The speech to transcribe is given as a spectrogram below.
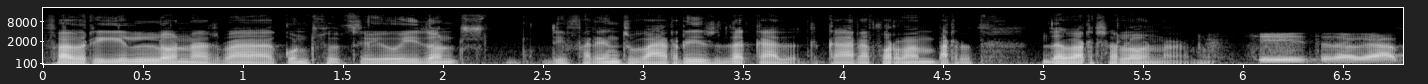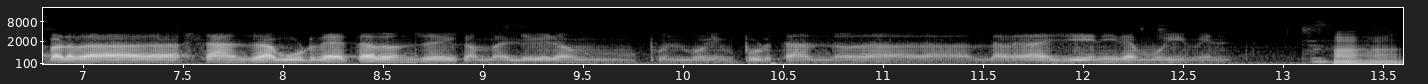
fabril on es va construir doncs, diferents barris de que, que ara formen part de Barcelona. no? Sí, tota la part de, de Sants a Bordeta, doncs eh, Can Batlló era un punt molt important no? de, de, de gent i de moviment. Uh -huh.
